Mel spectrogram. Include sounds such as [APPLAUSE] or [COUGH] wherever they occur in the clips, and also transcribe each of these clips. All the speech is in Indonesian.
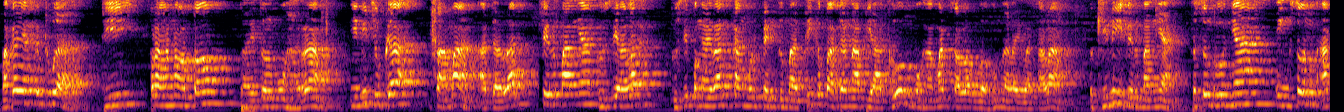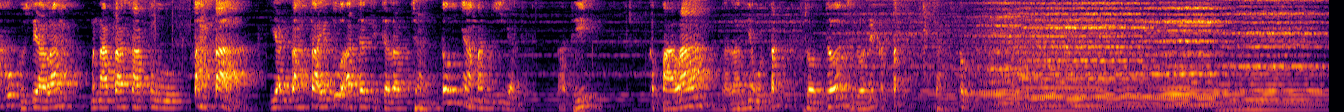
Maka yang kedua di Pranoto Baitul Muharram ini juga sama adalah firmannya Gusti Allah Gusti Pangeran Kang Murben Dumadi kepada Nabi Agung Muhammad Shallallahu Alaihi Wasallam. Begini firmannya, sesungguhnya ingsun aku Gusti Allah menata satu tahta yang tahta itu ada di dalam jantungnya manusia. Tadi kepala, dalamnya utak, dodo, jerone ketek, jantung.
